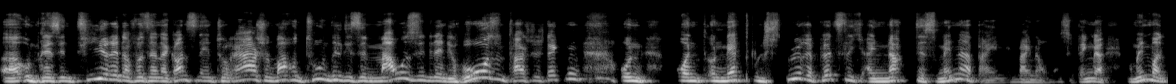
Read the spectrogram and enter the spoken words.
äh, und präsentiere da vor seiner ganzen Entourage und mache und tun, will diese Maus wieder in die Hosentasche stecken und, und, und merkt und spüre plötzlich ein nacktes Männerbein in meiner Hose. Denke mir, Moment mal,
